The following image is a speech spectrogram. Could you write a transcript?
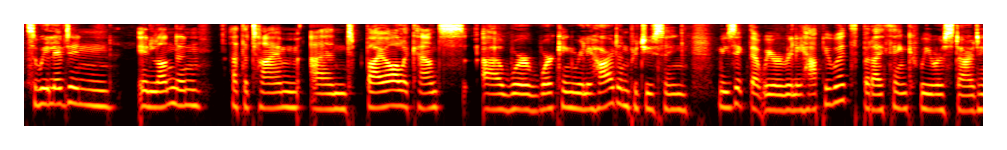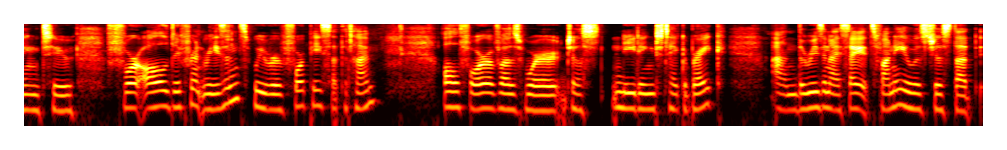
so we lived in in London at the time, and by all accounts, uh, were working really hard and producing music that we were really happy with. But I think we were starting to, for all different reasons, we were four piece at the time. All four of us were just needing to take a break, and the reason I say it's funny was just that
